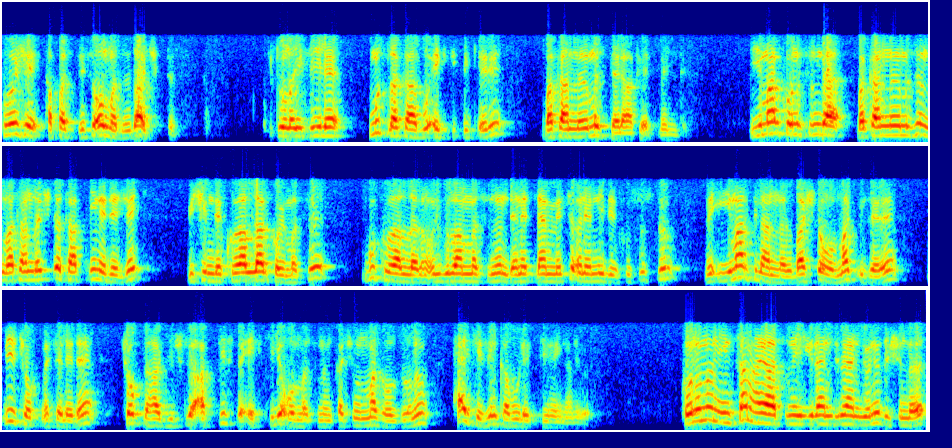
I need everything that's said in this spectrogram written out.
proje kapasitesi olmadığı da açıktır. Dolayısıyla mutlaka bu eksiklikleri bakanlığımız telafi etmelidir. İmar konusunda bakanlığımızın vatandaşı da tatmin edecek biçimde kurallar koyması, bu kuralların uygulanmasının denetlenmesi önemli bir husustur ve imar planları başta olmak üzere birçok meselede çok daha güçlü, aktif ve etkili olmasının kaçınılmaz olduğunu herkesin kabul ettiğine inanıyorum. Konunun insan hayatını ilgilendiren yönü dışında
